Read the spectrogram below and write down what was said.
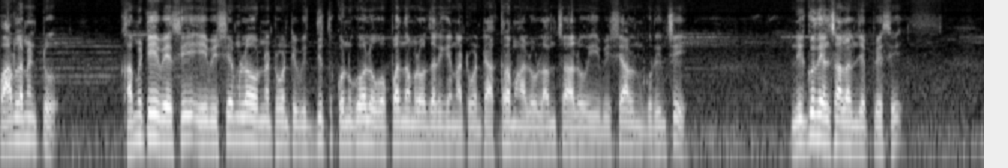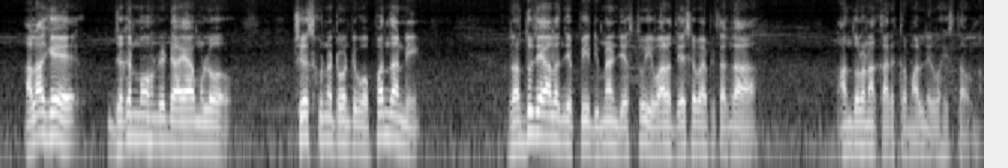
పార్లమెంటు కమిటీ వేసి ఈ విషయంలో ఉన్నటువంటి విద్యుత్ కొనుగోలు ఒప్పందంలో జరిగినటువంటి అక్రమాలు లంచాలు ఈ విషయాలను గురించి నిగ్గు తేల్చాలని చెప్పేసి అలాగే జగన్మోహన్ రెడ్డి హయాంలో చేసుకున్నటువంటి ఒప్పందాన్ని రద్దు చేయాలని చెప్పి డిమాండ్ చేస్తూ ఇవాళ దేశవ్యాపితంగా ఆందోళన కార్యక్రమాలు నిర్వహిస్తూ ఉన్నాం.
